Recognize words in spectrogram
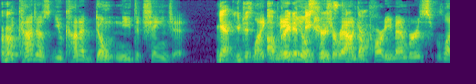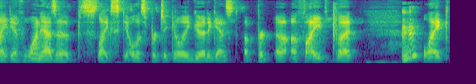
Uh-huh. you kind of you kind of don't need to change it. yeah, you just Like maybe it, you'll make sure switch it's around your off. party members, like if one has a like skill that's particularly good against a a, fight, but Mhm. like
